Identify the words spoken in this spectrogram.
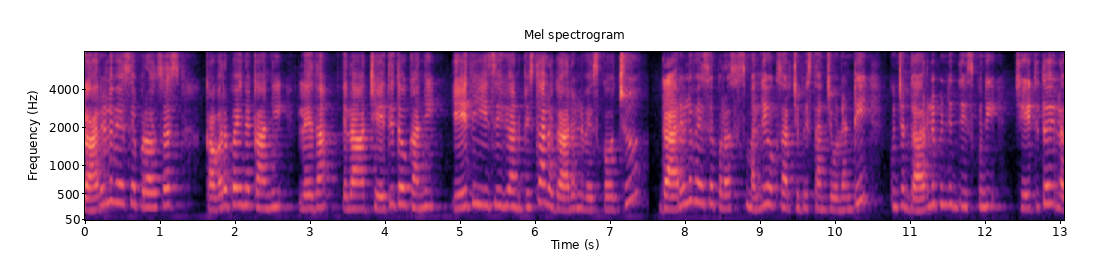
గారెలు వేసే ప్రాసెస్ కవర్ పైన కానీ లేదా ఇలా చేతితో కానీ ఏది ఈజీగా అనిపిస్తే అలా గారెలు వేసుకోవచ్చు. గారెలు వేసే ప్రాసెస్ మళ్ళీ ఒకసారి చూపిస్తాను చూడండి. కొంచెం గారెల పిండిని తీసుకుని చేతితో ఇలా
